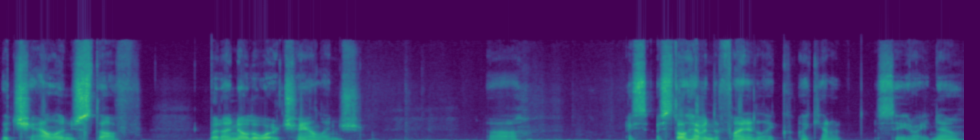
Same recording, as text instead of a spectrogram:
the challenge stuff, but I know the word challenge. Uh, I, I still haven't defined it, like, I cannot say right now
